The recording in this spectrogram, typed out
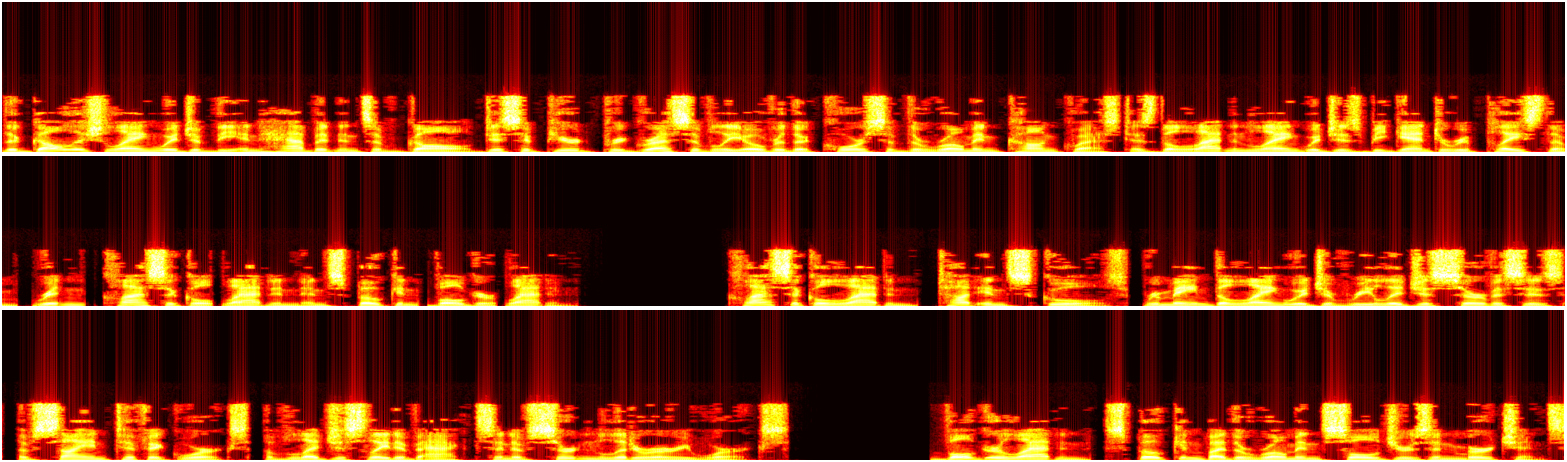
The Gaulish language of the inhabitants of Gaul disappeared progressively over the course of the Roman conquest as the Latin languages began to replace them, written classical Latin and spoken vulgar Latin. Classical Latin, taught in schools, remained the language of religious services, of scientific works, of legislative acts and of certain literary works. Vulgar Latin, spoken by the Roman soldiers and merchants,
